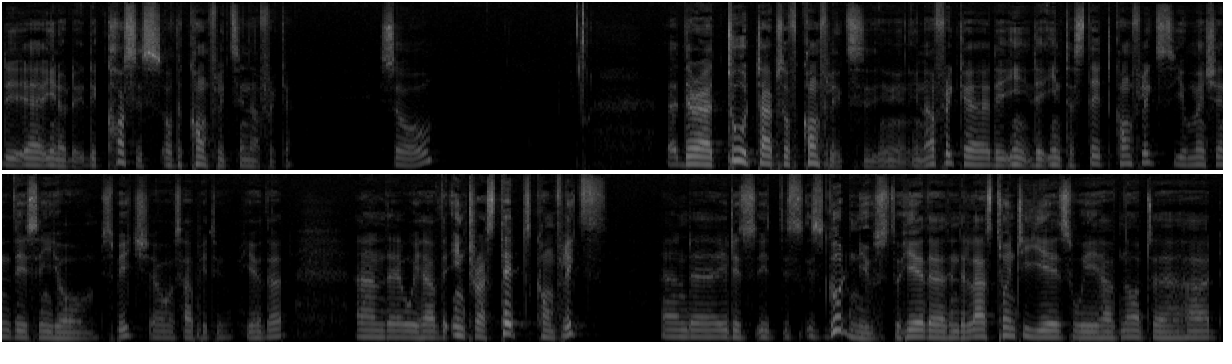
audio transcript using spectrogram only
the, uh, you know, the, the causes of the conflicts in Africa. So, uh, there are two types of conflicts in, in Africa the, in, the interstate conflicts. You mentioned this in your speech. I was happy to hear that. And uh, we have the intrastate conflicts. And uh, it, is, it is it's good news to hear that in the last 20 years we have not uh, had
